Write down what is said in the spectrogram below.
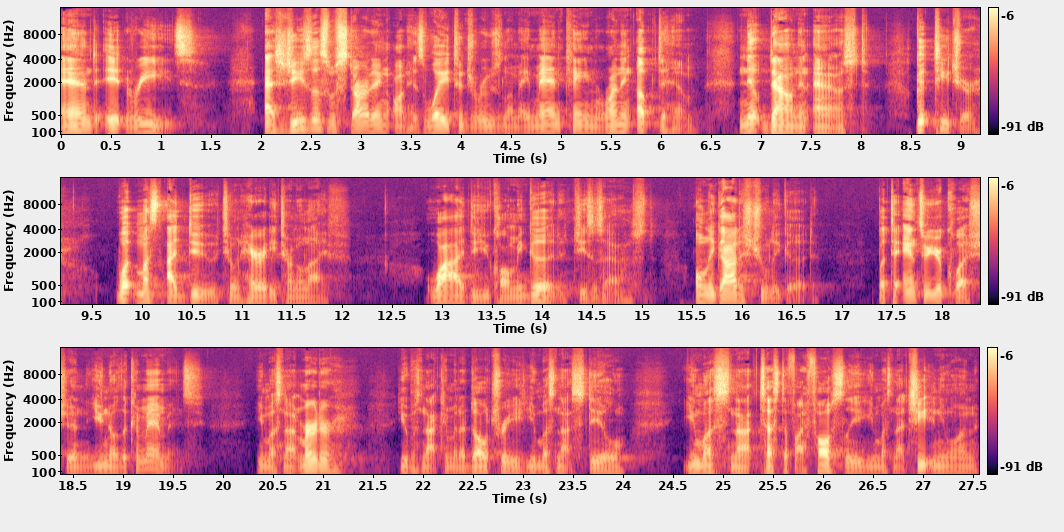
and it reads As Jesus was starting on his way to Jerusalem, a man came running up to him, knelt down, and asked, Good teacher, what must I do to inherit eternal life? Why do you call me good? Jesus asked. Only God is truly good. But to answer your question, you know the commandments. You must not murder, you must not commit adultery, you must not steal, you must not testify falsely, you must not cheat anyone,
